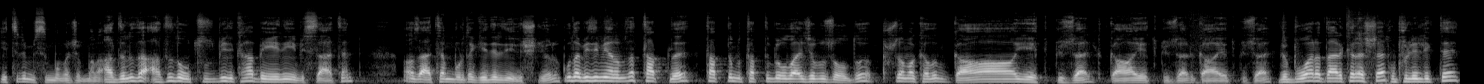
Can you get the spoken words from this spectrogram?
Getirir misin babacığım bana? Adını da adı da 31K beğeniymiş zaten. O zaten burada gelir diye düşünüyorum. Bu da bizim yanımızda tatlı. Tatlı mı tatlı bir olaycımız oldu. Şuna bakalım. Gayet güzel. Gayet güzel. Gayet güzel. Ve bu arada arkadaşlar popülerlikte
